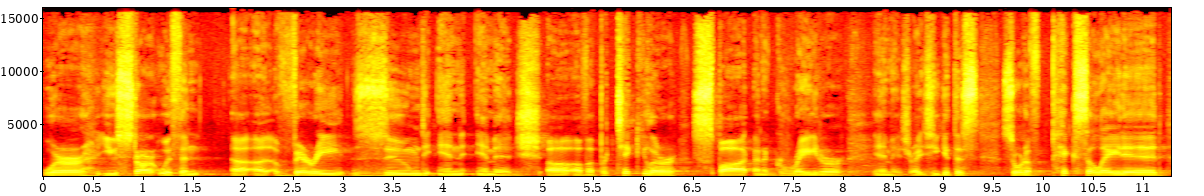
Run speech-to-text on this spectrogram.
where you start with an, uh, a very zoomed in image uh, of a particular spot and a greater image, right? So you get this sort of pixelated,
